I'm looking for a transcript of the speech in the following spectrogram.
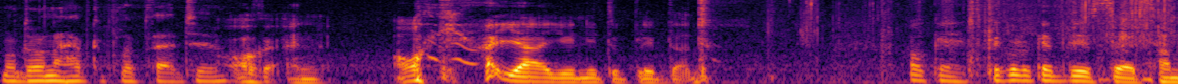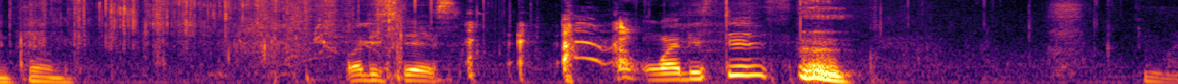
Well, don't I have to flip that too? Okay, and oh yeah, yeah, you need to flip that. Okay, take a look at this uh, tampon. What is this? what is this? Oh my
